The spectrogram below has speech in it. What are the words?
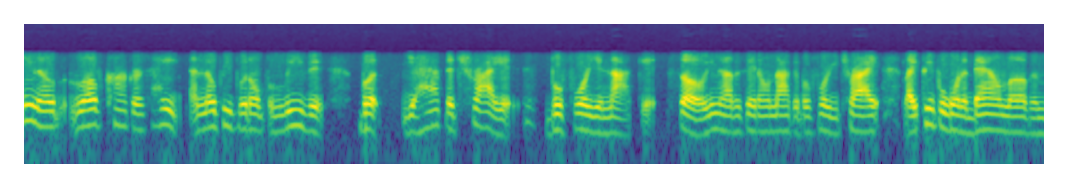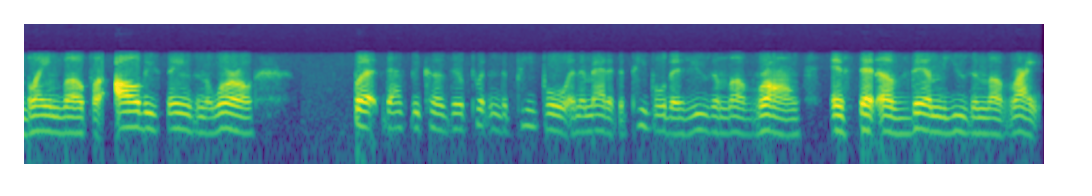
you know, love conquers hate. I know people don't believe it, but you have to try it before you knock it. So, you know how they say don't knock it before you try it? Like people want to down love and blame love for all these things in the world, but that's because they're putting the people and they're mad at the people that's using love wrong instead of them using love right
